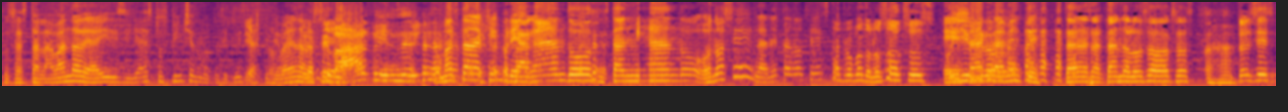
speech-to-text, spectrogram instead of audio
pues hasta la banda de ahí dice, ya estos pinches motociclistas Ya, que no, se vayan a ya la se van. Nomás están aquí embriagando, se están miando, o no sé, la neta no sé. Están robando los oxos. Oye, Exactamente, están asaltando los oxos. Ajá. Entonces,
